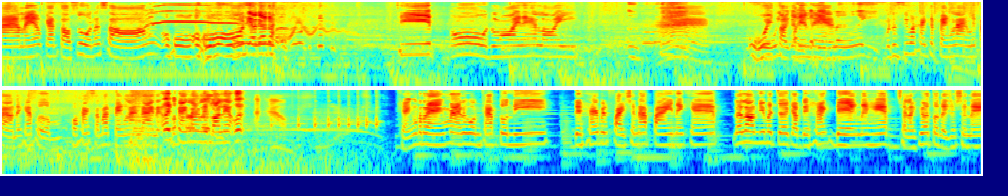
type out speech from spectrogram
มาแล้วการต่อสู้นะสองโอ้โห โอ้โหโอ้โหเดี๋ยวเดี๋ยวเดี๋ยวทีบ โอ้ลอยนะฮะลอยเอออ่าโอ้ยต่อยกระเด็นเลยต่อะเลยมาดูซิว่าฮักจะแปลงร่างหรือเปล่านะครับผมเพราะฮักสามารถแปลงร่างได้นะเอ้ยแปลงร่างเรียบร้อยแล้วเอ้ยอ้าวแข็งแรงมากทุกคนครับตัวนี้เดอะฮักเป็นฝ่ายชนะไปนะครับ แล้วรอบนี้มาเจอกับเดอะฮักแดงนะครับฉลามคิดว่าตัวไหนจะชนะ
